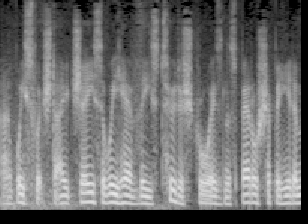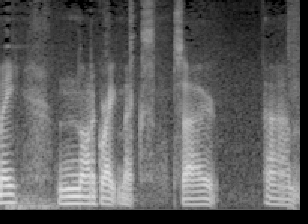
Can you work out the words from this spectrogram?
Uh, we switched to HE, so we have these two destroyers and this battleship ahead of me. Not a great mix. So um,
